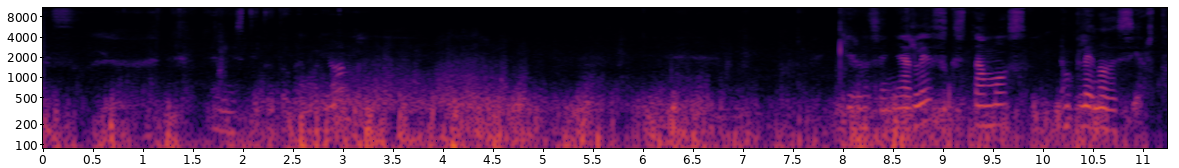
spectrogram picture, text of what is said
Es el Instituto de. Quiero enseñarles que estamos en pleno desierto.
